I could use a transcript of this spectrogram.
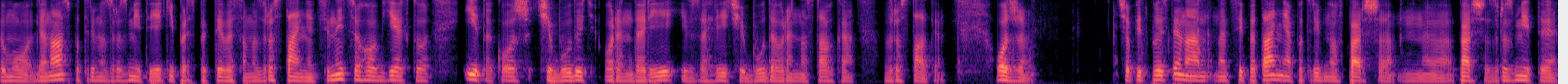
Тому для нас потрібно зрозуміти, які перспективи саме зростання ціни цього об'єкту, і також чи будуть орендарі, і взагалі чи буде орендна ставка зростати. Отже, щоб відповісти на, на ці питання, потрібно вперше е, перше зрозуміти,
